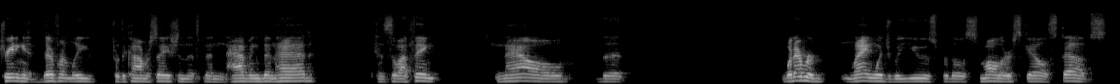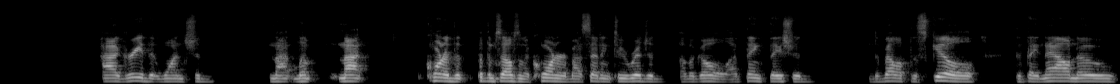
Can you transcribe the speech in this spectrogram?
treating it differently for the conversation that's been having been had. And so I think now that whatever language we use for those smaller scale steps, I agree that one should not not corner the, put themselves in a corner by setting too rigid of a goal. I think they should develop the skill that they now know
